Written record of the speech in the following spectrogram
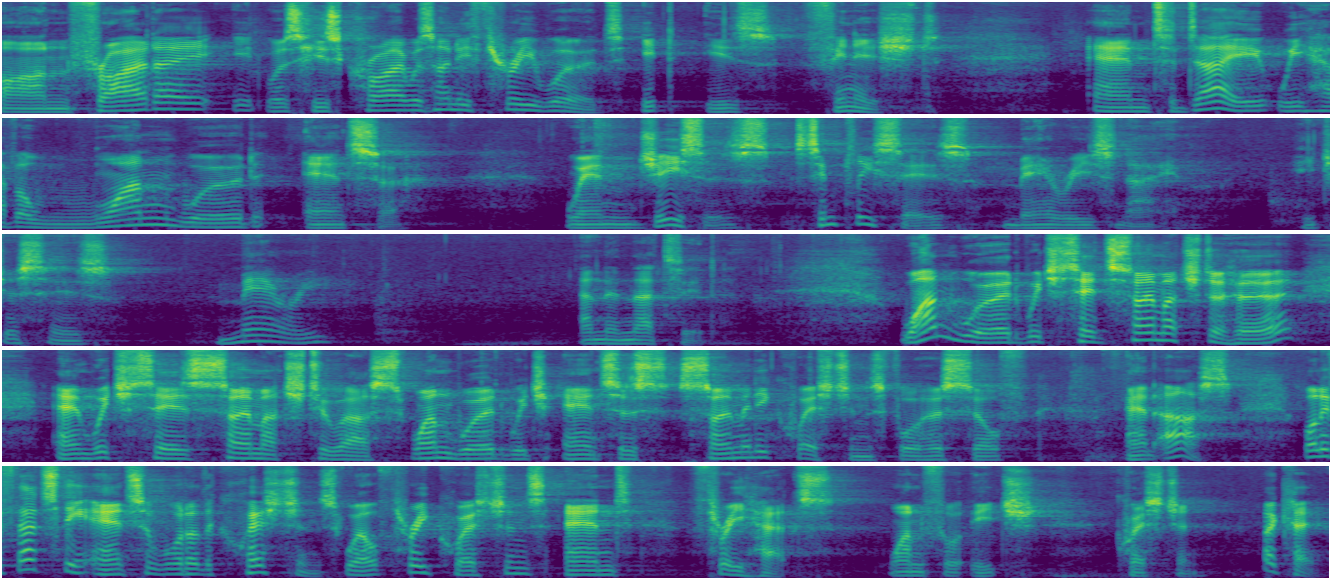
On Friday, it was his cry was only three words It is finished. And today, we have a one word answer when Jesus simply says Mary's name. He just says, Mary, and then that's it. One word which said so much to her and which says so much to us. One word which answers so many questions for herself and us. Well, if that's the answer, what are the questions? Well, three questions and three hats, one for each question. Okay,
